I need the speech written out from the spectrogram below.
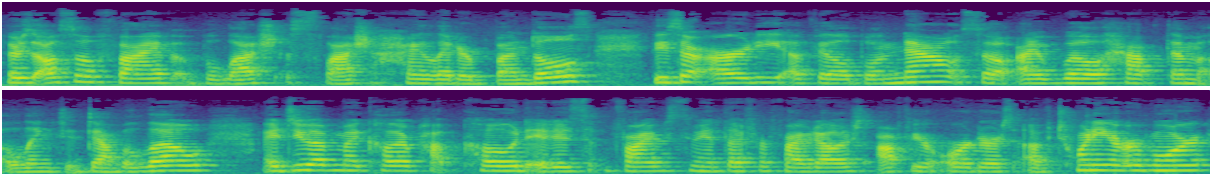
There's also five blush slash highlighter bundles. These are already available now, so I will have them linked down below. I do have my ColourPop code. It is 5Samantha for $5 off your orders of 20 or more.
